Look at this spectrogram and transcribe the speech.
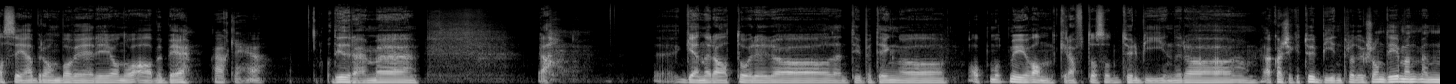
Asea Brom Boveri og nå ABB. Okay, ja. Og de drev med ja, generatorer og den type ting. Og opp mot mye vannkraft og sånn turbiner og ja, Kanskje ikke turbinproduksjon, de, men, men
